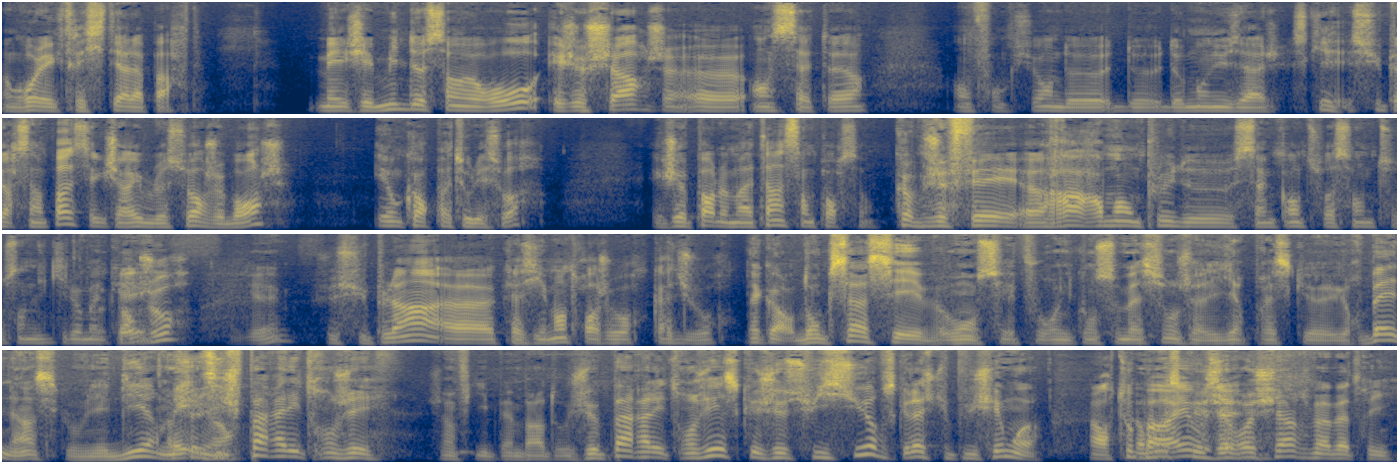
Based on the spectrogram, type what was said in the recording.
en gros l'électricité à l'appart. Mais j'ai 1200 euros et je charge euh, en 7 heures en fonction de, de, de mon usage. Ce qui est super sympa, c'est que j'arrive le soir, je branche et encore pas tous les soirs. Et que je pars le matin à 100%. Comme je fais euh, rarement plus de 50, 60, 70 km Ok. par jour, je suis plein euh, quasiment 3 jours, 4 jours. D'accord. Donc ça, c'est bon, c'est pour une consommation, j'allais dire presque urbaine, hein, ce que vous venez de dire. Mais si je pars à l'étranger, Jean-Philippe Imparato, je pars à l'étranger, est-ce que je suis sûr? Parce que là, je suis plus chez moi. Alors tout Comment pareil, est-ce que vous je avez, recharge ma batterie?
